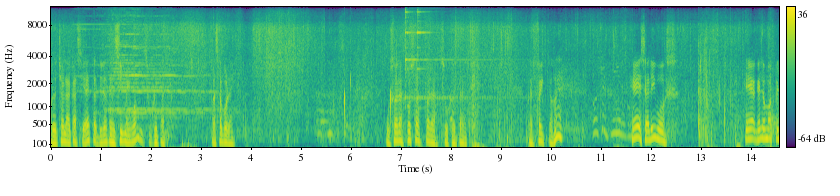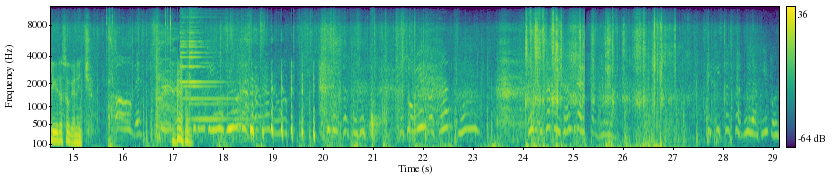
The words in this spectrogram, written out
Aprovecha la acacia esta, tirate encima igual y sujetate. Pasa por ahí. Usa las cosas para sujetarte. Perfecto, ¿eh? ¡Eh, salimos! Eh, que es lo más peligroso que han hecho. Oh, ve. ¿Cómo seguimos vivos? Subir, bajar. No. Es- Esa pensante era esta rueda. ¿Has visto rueda aquí? Pues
